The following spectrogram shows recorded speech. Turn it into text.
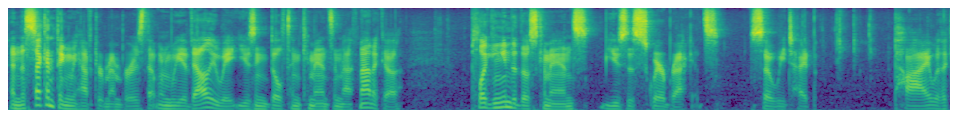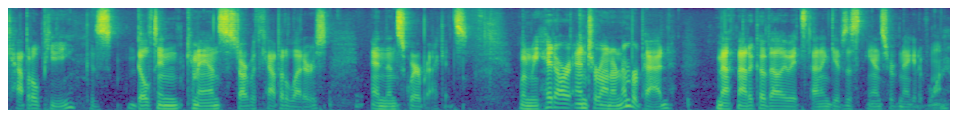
And the second thing we have to remember is that when we evaluate using built-in commands in Mathematica, plugging into those commands uses square brackets. So we type pi with a capital P, because built-in commands start with capital letters, and then square brackets. When we hit our enter on our number pad, Mathematica evaluates that and gives us the answer of negative 1.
